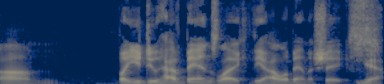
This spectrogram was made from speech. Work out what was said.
Um, but you do have bands like the Alabama Shakes. Yeah,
